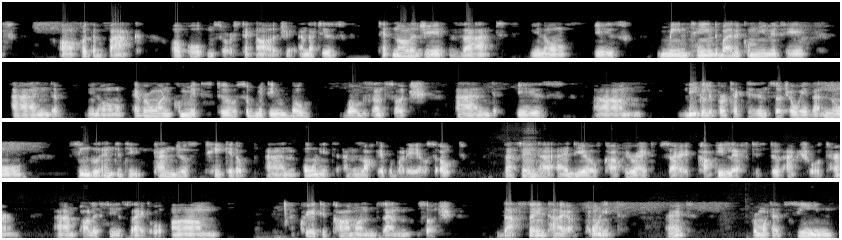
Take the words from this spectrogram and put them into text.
off of the back of open source technology, and that is technology that you know is maintained by the community, and you know everyone commits to submitting bug, bugs and such, and is um, legally protected in such a way that no single entity can just take it up and own it and lock everybody else out. That's the Mhm. entire idea of copyright. Sorry, copyleft is the actual term, and policies like um, Creative Commons and such. That's the entire point, right? From what I've seen,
